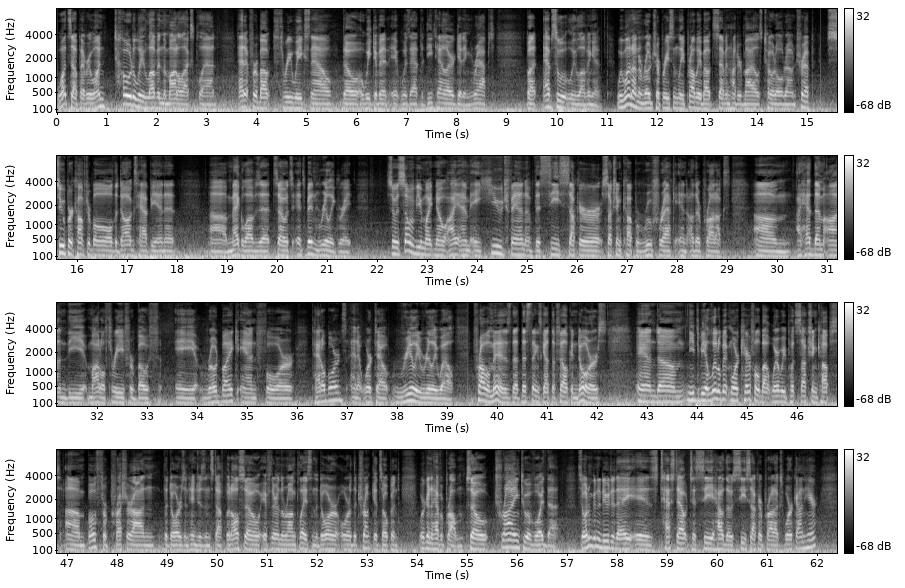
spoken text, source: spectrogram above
What's up everyone? Totally loving the Model X Plaid. Had it for about three weeks now, though a week of it, it was at the detailer getting wrapped, but absolutely loving it. We went on a road trip recently, probably about 700 miles total round trip. Super comfortable, the dog's happy in it. Uh, Meg loves it, so it's it's been really great. So as some of you might know, I am a huge fan of the Sea Sucker suction cup roof rack and other products. Um, I had them on the Model 3 for both a road bike and for paddle boards and it worked out really really well. Problem is that this thing's got the Falcon doors and um, need to be a little bit more careful about where we put suction cups, um, both for pressure on the doors and hinges and stuff, but also if they're in the wrong place and the door or the trunk gets opened, we're gonna have a problem. So trying to avoid that. So what I'm gonna do today is test out to see how those Sea Sucker products work on here,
